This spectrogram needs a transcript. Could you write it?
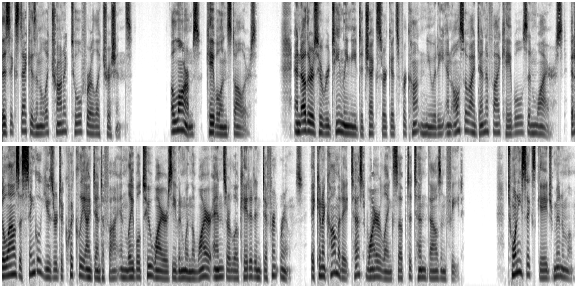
This Extech is an electronic tool for electricians, alarms, cable installers, and others who routinely need to check circuits for continuity and also identify cables and wires. It allows a single user to quickly identify and label two wires even when the wire ends are located in different rooms. It can accommodate test wire lengths up to 10,000 feet. 26 gauge minimum.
